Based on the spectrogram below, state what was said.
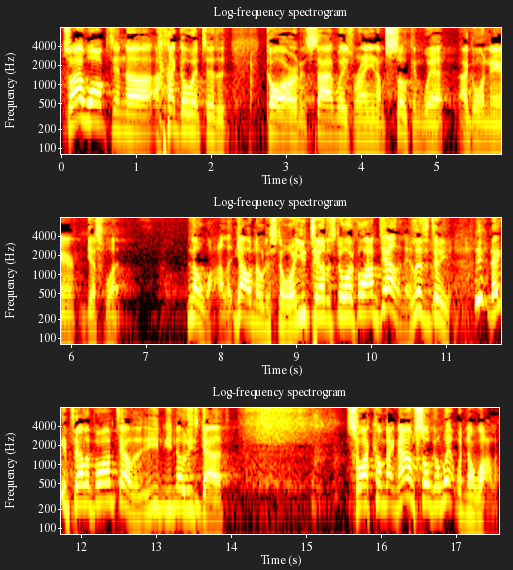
So I walked and uh, I go into the car and it's sideways rain. I'm soaking wet. I go in there. Guess what? No wallet. Y'all know the story. You tell the story before I'm telling it. Listen to you. They can tell it before I'm telling it. You, you know these guys. So I come back. Now I'm soaking wet with no wallet.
